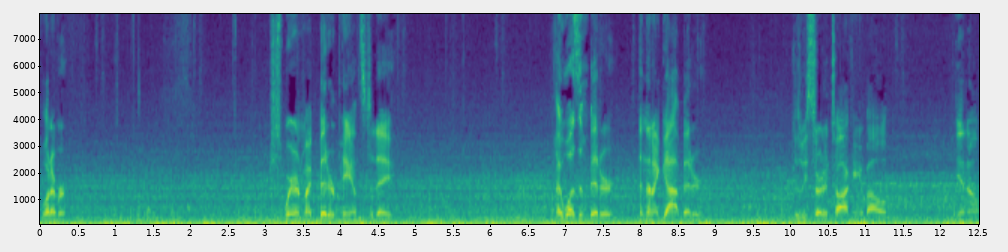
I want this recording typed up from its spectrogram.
whatever Just wearing my bitter pants today. I wasn't bitter, and then I got bitter because we started talking about, you know,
